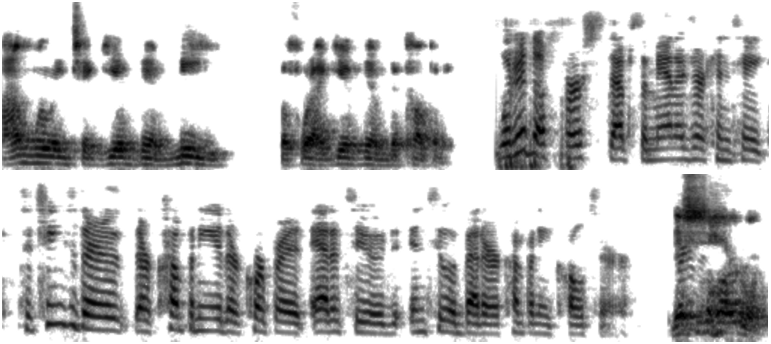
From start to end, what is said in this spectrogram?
I'm willing to give them me before I give them the company. What are the first steps a manager can take to change their, their company, their corporate attitude into a better company culture? This is a hard one.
